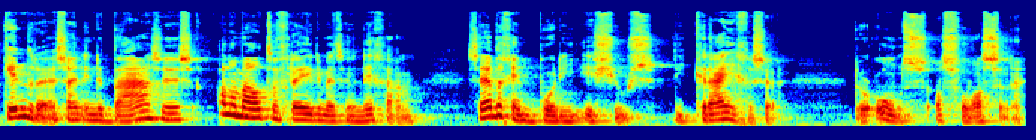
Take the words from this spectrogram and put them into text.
Kinderen zijn in de basis allemaal tevreden met hun lichaam. Ze hebben geen body issues, die krijgen ze door ons als volwassenen.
